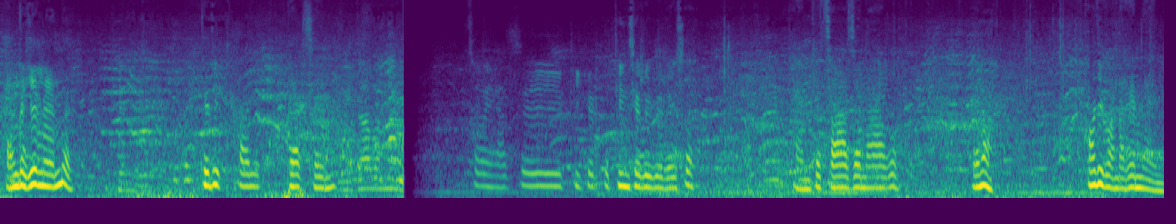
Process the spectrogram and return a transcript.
हामी त खेल्ने होइन त्यति खाले प्याक छैन सो यहाँ चाहिँ टिकटको तिन सय रुपियाँ रहेछ हामी चाहिँ चारजना आएको होइन कति घन्टा खेल्ने हामी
